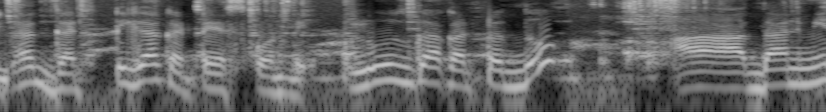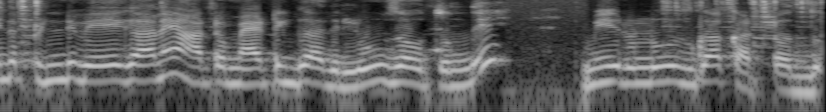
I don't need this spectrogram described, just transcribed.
ఇలా గట్టిగా కట్టేసుకోండి. లూజ్గా కట్టొద్దు. దాని మీద పిండి వేయగానే ఆటోమేటిక్గా అది లూజ్ అవుతుంది. మీరు లూజ్గా కట్టొద్దు.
